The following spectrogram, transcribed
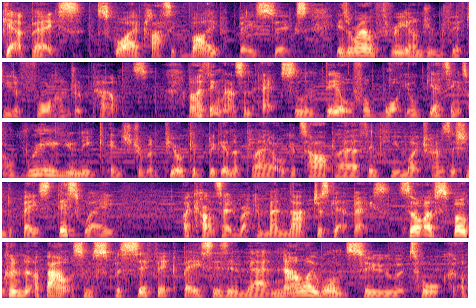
get a bass. Squier Classic Vibe Bass 6 is around 350 to 400 pounds. And I think that's an excellent deal for what you're getting. It's a really unique instrument. If you're a beginner player or guitar player thinking you might transition to bass this way, I can't say I'd recommend that, just get a bass. So I've spoken about some specific basses in there. Now I want to talk a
